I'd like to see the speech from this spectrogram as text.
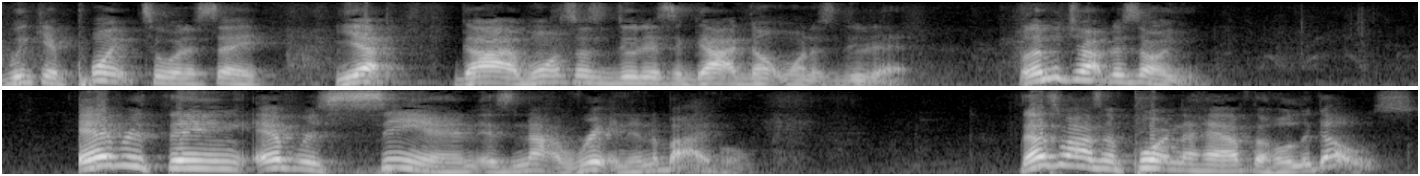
we can point to it and say, yep, God wants us to do this and God don't want us to do that. But let me drop this on you. Everything, every sin is not written in the Bible. That's why it's important to have the Holy Ghost.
